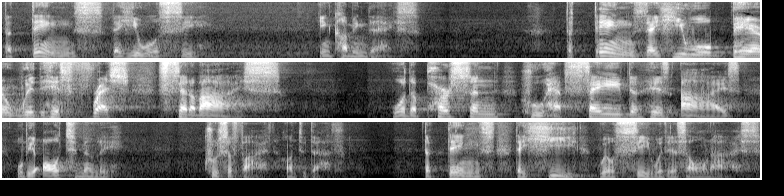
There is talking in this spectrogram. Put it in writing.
the things that he will see in coming days, the things that he will bear with his fresh set of eyes, well, the person who have saved his eyes will be ultimately crucified unto death. The things that he will see with his own eyes.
